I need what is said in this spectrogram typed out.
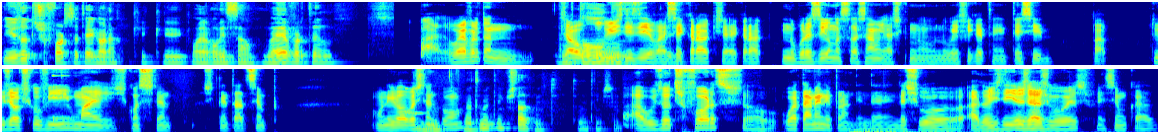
e os outros reforços até agora? Que, que, qual é a avaliação? O Everton? Pá, o Everton, já o Luís dizia, vai ser craque, já é craque no Brasil, na seleção, e acho que no, no Benfica tem, tem sido, pá, dos jogos que eu vi, o mais consistente. Acho que tem estado sempre a um nível bastante uhum. bom. Eu também tenho gostado muito. Ah, os outros reforços, o Otamendi, pronto, ainda, ainda chegou há dois dias, já jogou hoje, foi assim um bocado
